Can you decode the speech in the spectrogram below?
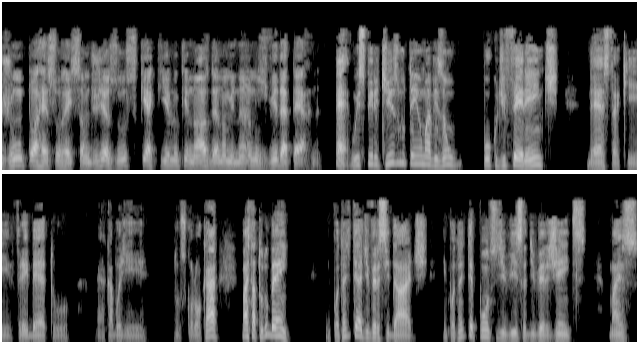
junto à ressurreição de Jesus, que é aquilo que nós denominamos vida eterna. É, o Espiritismo tem uma visão um pouco diferente desta que Frei Beto né, acabou de nos colocar, mas está tudo bem. É importante ter a diversidade, é importante ter pontos de vista divergentes, mas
